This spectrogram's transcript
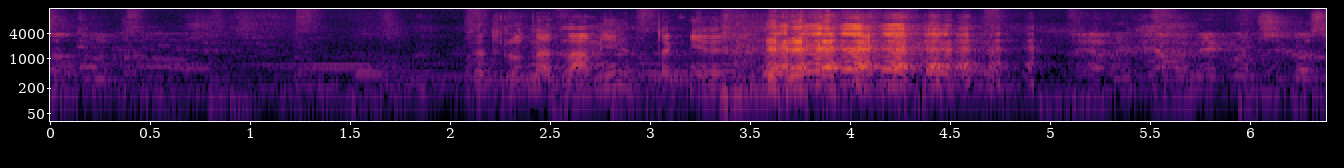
Za trudna dla mnie? Tak nie wiem. Ja bym jak byłem przy Ghost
